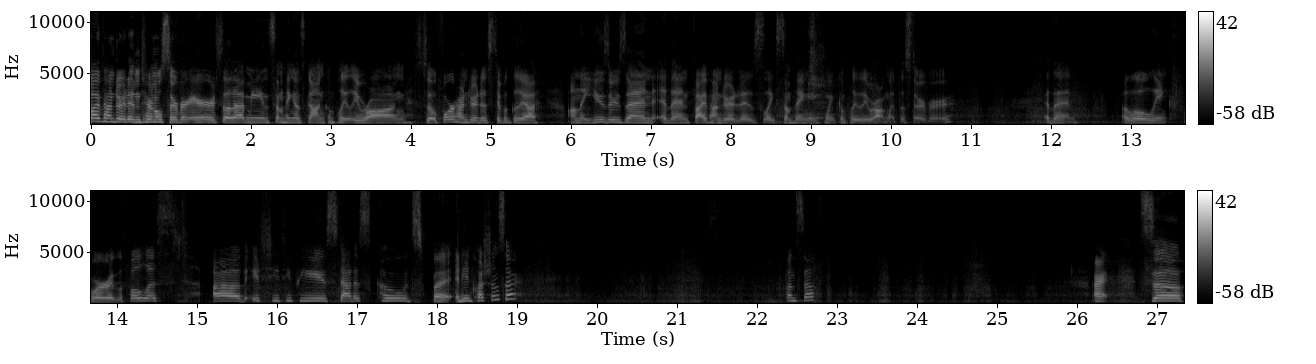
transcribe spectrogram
500 internal server error, so that means something has gone completely wrong. So 400 is typically a, on the user's end, and then 500 is like something went completely wrong with the server. And then a little link for the full list of HTTP status codes, but any questions there? Fun stuff? All right, so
